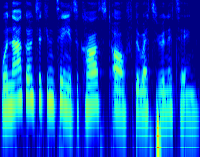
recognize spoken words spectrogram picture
We're now going to continue to cast off the rest of your knitting.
